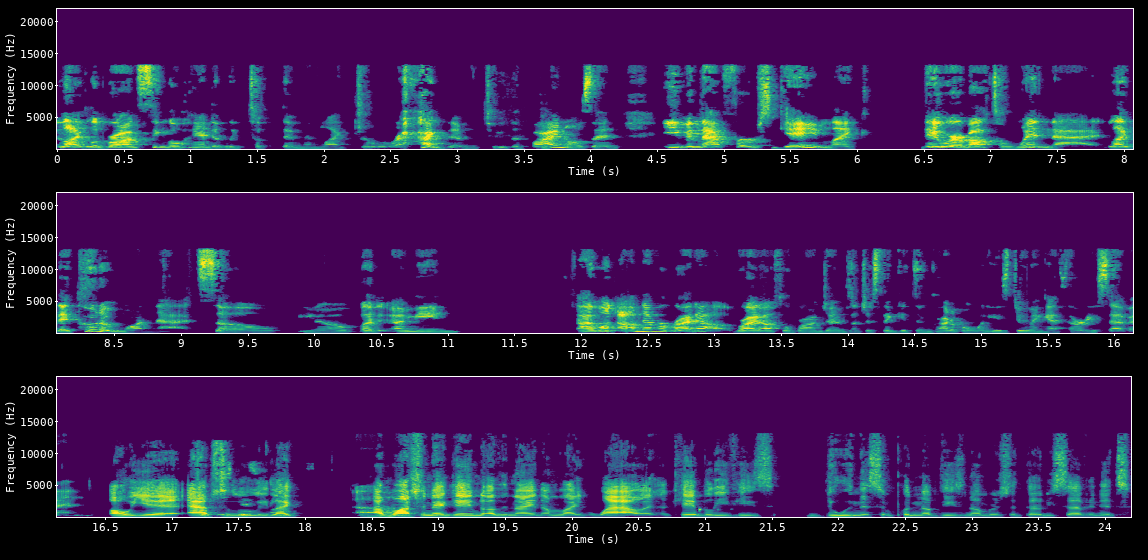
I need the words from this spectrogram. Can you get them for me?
like LeBron single handedly took them and like dragged them to the finals. And even that first game, like they were about to win that. Like they could have won that. So, you know, but I mean, I won't. I'll never write out write off LeBron James. I just think it's incredible what he's doing at 37. Oh yeah, absolutely. Like I'm um, watching that game the other night, and I'm like, wow, like I can't believe he's doing this and putting up these numbers at 37. It's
